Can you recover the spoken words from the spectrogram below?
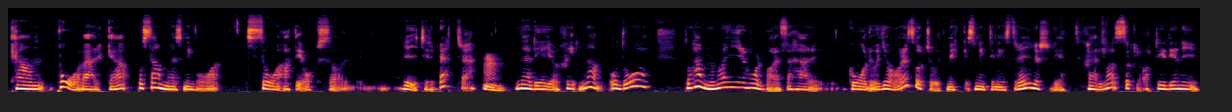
kan påverka på samhällsnivå så att det också blir till det bättre. Mm. När det gör skillnad. Och då, då hamnar man i det hållbara, för här går det att göra så otroligt mycket, som inte minst Railers vet själva såklart. Det är det ni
